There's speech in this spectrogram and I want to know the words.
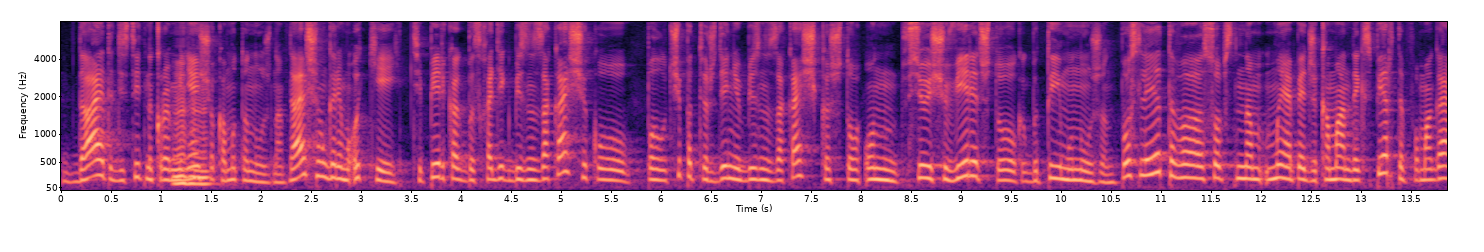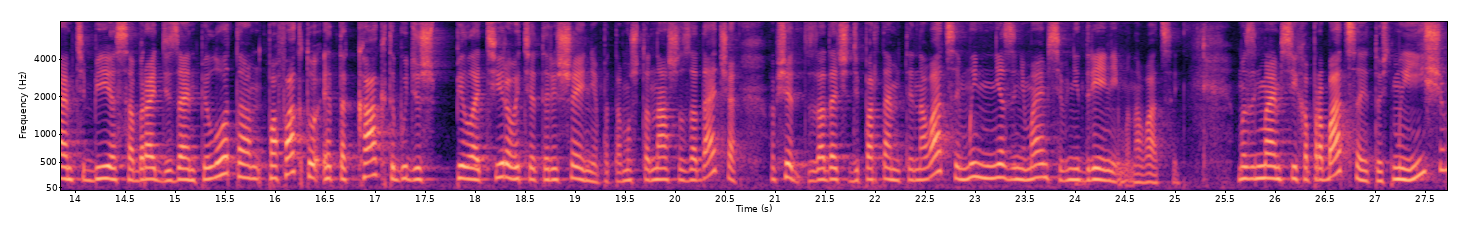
да, это действительно кроме mm-hmm. меня еще кому-то нужно. Дальше мы говорим, окей, теперь как бы сходи к бизнес-заказчику, получи подтверждение бизнес-заказчика, что он все еще верит, что как бы ты ему нужен. После этого, собственно, мы, опять же, команда экспертов, помогаем тебе собрать дизайн пилота. По факту это как ты будешь пилотировать это решение, потому что наша задача, вообще задача департамента инноваций, мы не занимаемся внедрением инноваций. Мы занимаемся их апробацией, то есть мы ищем,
